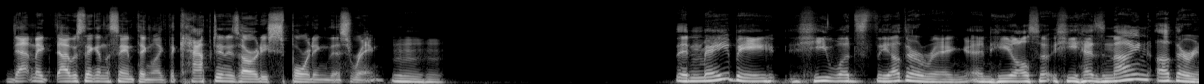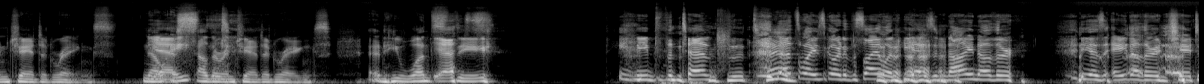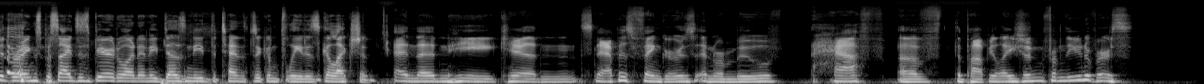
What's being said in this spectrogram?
That make I was thinking the same thing. Like the captain is already sporting this ring. Mm-hmm. And maybe he wants the other ring, and he also he has nine other enchanted rings. No, Yes. eight other enchanted rings, and he wants Yes. the He needs the tenth. the tenth. That's why he's going to the silent. He has nine other. He has eight other enchanted rings besides his beard one, and he does need the tenth to complete his collection. and then he can snap his fingers and remove half of the population from the universe.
